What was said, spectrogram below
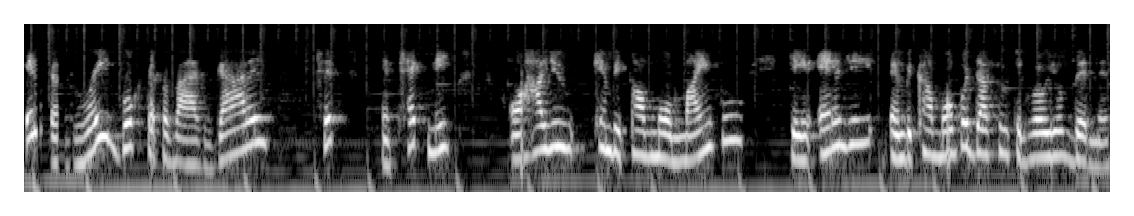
It's a great book that provides guidance, tips, and techniques on how you can become more mindful, gain energy, and become more productive to grow your business.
